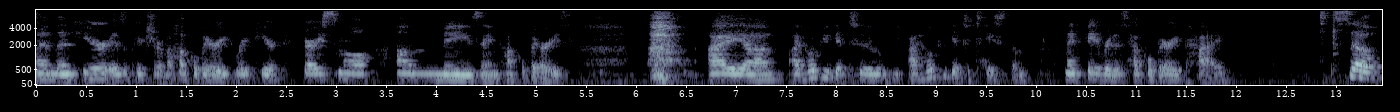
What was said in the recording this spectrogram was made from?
And then here is a picture of a huckleberry right here. Very small, amazing huckleberries. I uh, I hope you get to I hope you get to taste them. My favorite is huckleberry pie. So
